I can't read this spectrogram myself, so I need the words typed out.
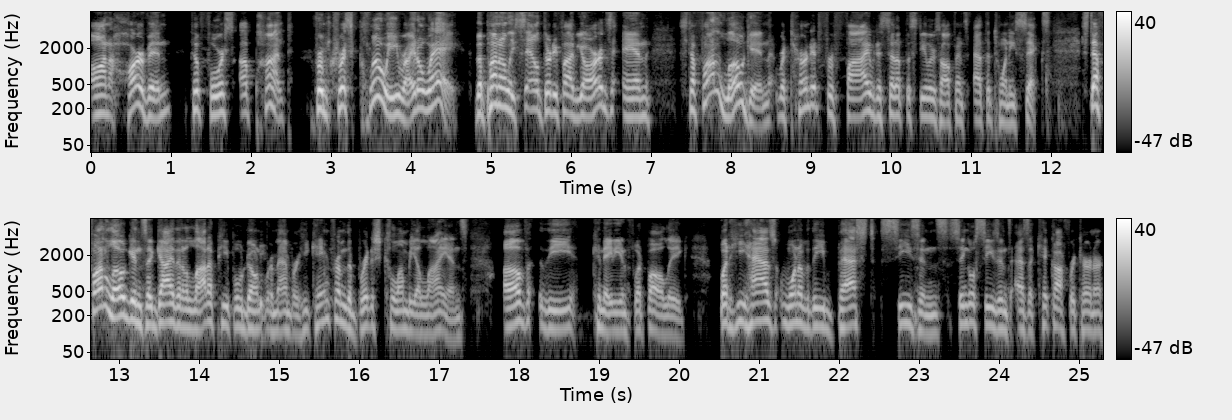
on Harvin to force a punt from Chris Kluwe right away. The punt only sailed 35 yards, and Stefan Logan returned it for five to set up the Steelers offense at the 26. Stefan Logan's a guy that a lot of people don't remember. He came from the British Columbia Lions of the Canadian Football League but he has one of the best seasons, single seasons as a kickoff returner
